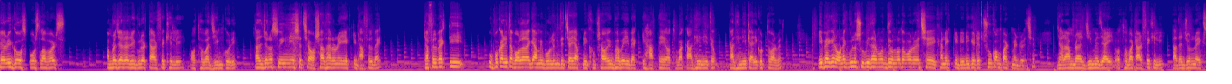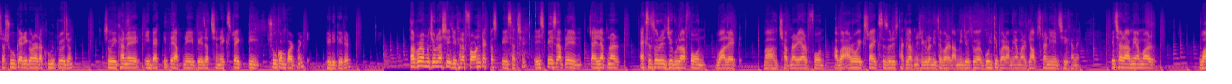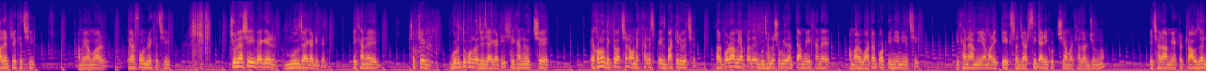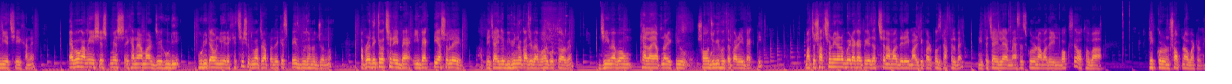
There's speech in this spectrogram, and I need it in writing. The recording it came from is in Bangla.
Here we go sports lovers আমরা যারা রেগুলার টার্ফে খেলি অথবা জিম করি, তাদের জন্য সুইং নিয়ে এসেছে অসাধারণ এই একটি ডাফেল ব্যাগ ডাফেল ব্যাগটি উপকারিতা বলার আগে আমি বলে নিতে চাই, আপনি খুব স্বাভাবিকভাবে এই ব্যাগটি হাতে অথবা কাঁধে নিতে, কাঁধে নিয়ে ক্যারি করতে পারবেন। এই ব্যাগের অনেকগুলো সুবিধার মধ্যে অন্যতম রয়েছে, এখানে একটি ডেডিকেটেড শু কম্পার্টমেন্ট রয়েছে। যারা আমরা জিমে যাই অথবা টার্ফে খেলি, তাদের জন্য এক্সট্রা শু ক্যারি করাটা খুবই প্রয়োজন। সো এখানে এই ব্যাগটিতে আপনি পেয়ে যাচ্ছেন এক্সট্রা একটি শু কম্পার্টমেন্ট ডেডিকেটেড তারপরে আমরা চলে আসি, যেখানে ফ্রন্টে একটা স্পেস আছে। এই স্পেসে আপনি চাইলে আপনার অ্যাক্সেসরিজ যেগুলো ফোন ওয়ালেট বা হচ্ছে আপনার এয়ারফোন আবার আরও এক্সট্রা অ্যাক্সেসরিজ থাকলে আপনি সেগুলো নিতে পারেন। আমি যেহেতু গোলকিপার আমি আমার গ্লাভসটা নিয়েছি এখানে। এছাড়া আমি আমার ওয়ালেট রেখেছি, আমি আমার এয়ারফোন রেখেছি। চলে আসি এই ব্যাগের মূল জায়গাটিতে। এখানে সবচেয়ে গুরুত্বপূর্ণ যে জায়গাটি, সেখানে হচ্ছে এখনও দেখতে পাচ্ছেন অনেকখানি স্পেস বাকি রয়েছে। তারপরে আমি আপনাদের বোঝানোর সুবিধার্থে আমি এখানে আমার ওয়াটার পটটি নিয়ে নিয়েছি। এখানে আমি আমার একটি এক্সট্রা জার্সি ক্যারি করছি আমার খেলার জন্য। এছাড়া আমি একটা ট্রাউজার নিয়েছি এখানে। এবং আমি শেষমেশ এখানে আমার যে হুডি, হুডিটাও নিয়ে রেখেছি, শুধুমাত্র আপনাদেরকে স্পেস বোঝানোর জন্য। আপনারা দেখতে পাচ্ছেন এই এই ব্যাগটি আসলে আপনি চাইলে বিভিন্ন কাজে ব্যবহার করতে পারবেন। জিম এবং খেলায় আপনার একটি সহযোগী হতে পারে এই ব্যাগটি। মাত্র সাতশো নিরানব্বই টাকায় পেয়ে যাচ্ছেন আমাদের এই মাল্টিপারপাস ডাফেল ব্যাগ। নিতে চাইলে মেসেজ করুন আমাদের ইনবক্সে অথবা ক্লিক করুন স্বপ্নাও বাটনে।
